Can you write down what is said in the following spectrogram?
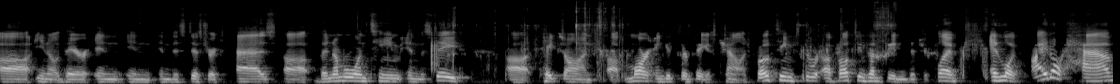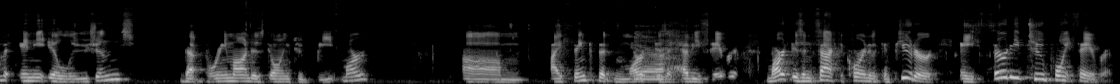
uh, you know, there in in in this district as uh, the number one team in the state uh, takes on uh, Mart and gets their biggest challenge. Both teams, uh, both teams undefeated in district play. And look, I don't have any illusions that Bremond is going to beat Mart. Um, I think that Mart yeah. is a heavy favorite. Mart is, in fact, according to the computer, a 32 point favorite.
